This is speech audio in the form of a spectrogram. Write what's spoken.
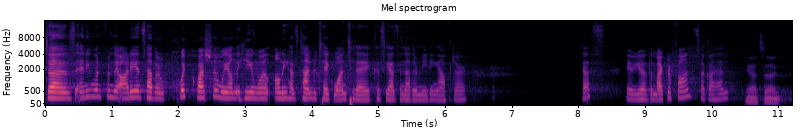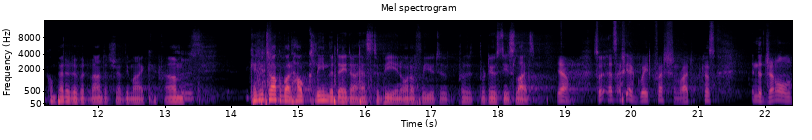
Does anyone from the audience have a quick question? We only, he only has time to take one today because he has another meeting after. Yes? You have the microphone, so go ahead. Yeah, it's a competitive advantage to have the mic. Um, mm. Can you talk about how clean the data has to be in order for you to pr produce these slides? Yeah, so that's actually a great question, right? Because in the general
